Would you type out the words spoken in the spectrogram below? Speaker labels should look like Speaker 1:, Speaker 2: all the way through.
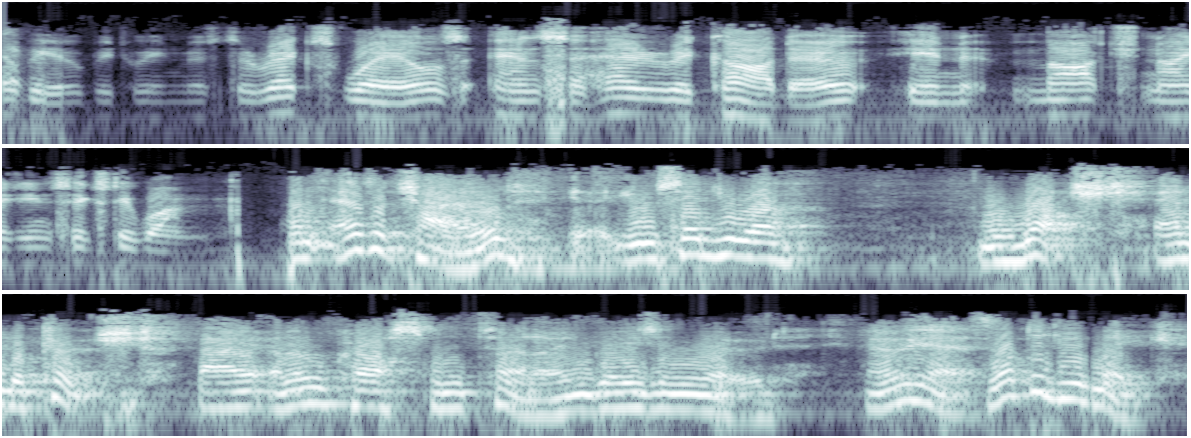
Speaker 1: interview between Mr. Rex Wales and Sir Harry Ricardo in March 1961.
Speaker 2: And as a child, you said you were you watched and were coached by an old craftsman Turner in Grazing Road.
Speaker 3: Oh, yes.
Speaker 2: What did he make?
